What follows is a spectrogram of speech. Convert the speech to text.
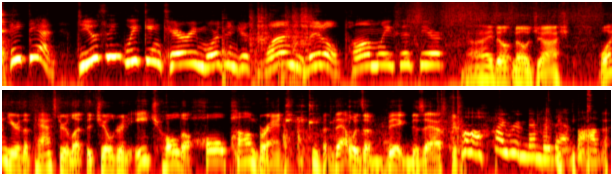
Hey, Dad, do you think we can carry more than just one little palm leaf this year? I don't know, Josh. One year the pastor let the children each hold a whole palm branch, but that was a big disaster. Oh, I remember that, Bob.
